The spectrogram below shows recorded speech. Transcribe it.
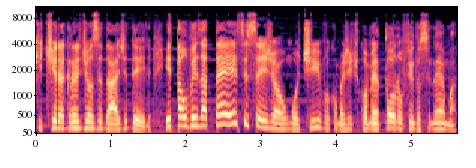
que tira a grandiosidade dele. E talvez até esse seja o motivo, como a gente comentou no fim do cinema,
